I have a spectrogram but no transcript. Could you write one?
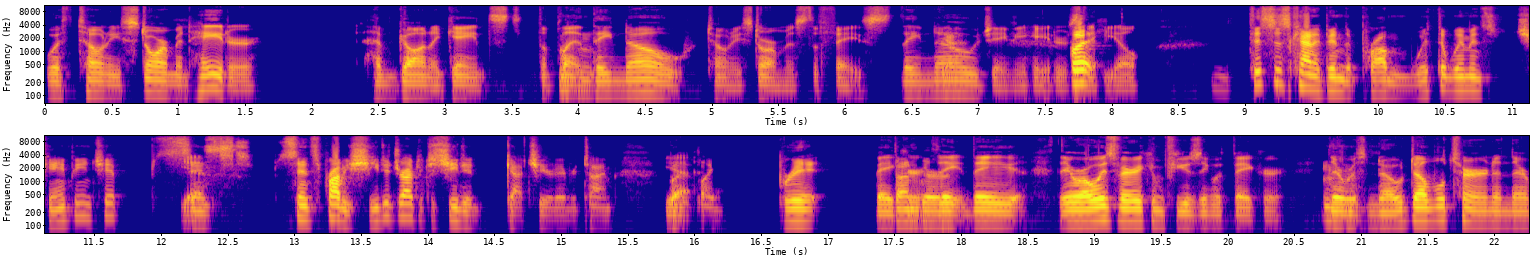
with Toni Storm and Hayter, have gone against the plan. Mhm. They know Toni Storm is the face. They know Jamie Hayter's But- the heel. This has kind of been the problem with the women's championship since Yes. Since probably Shida dropped it because Shida got cheered every time. But Yeah. like Britt, Baker. Thunder. They they they were always very confusing with Baker. There Mhm. was no double turn in their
